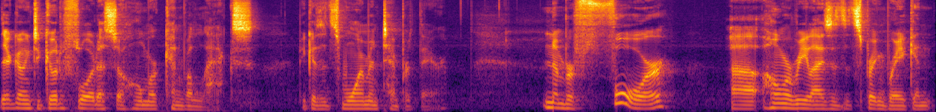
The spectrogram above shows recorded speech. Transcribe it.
they're going to go to Florida so Homer can relax because it's warm and temperate there. Number four, uh, Homer realizes it's spring break and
